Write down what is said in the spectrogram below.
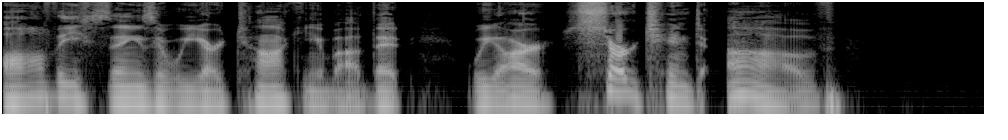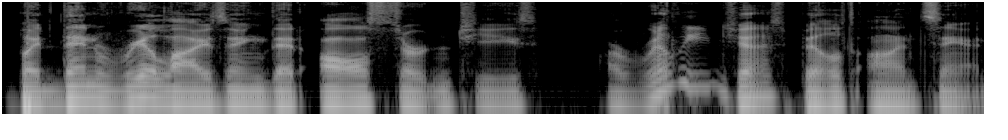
all these things that we are talking about that we are certain of, but then realizing that all certainties are really just built on sand.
